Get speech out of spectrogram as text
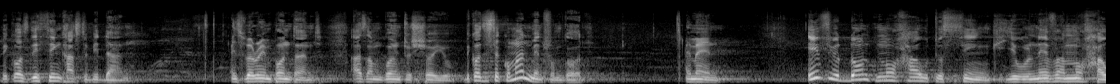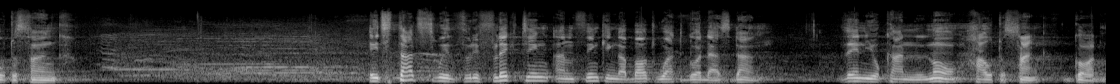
Because this thing has to be done. It's very important, as I'm going to show you. Because it's a commandment from God. Amen. If you don't know how to think, you will never know how to thank. It starts with reflecting and thinking about what God has done. Then you can know how to thank God.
